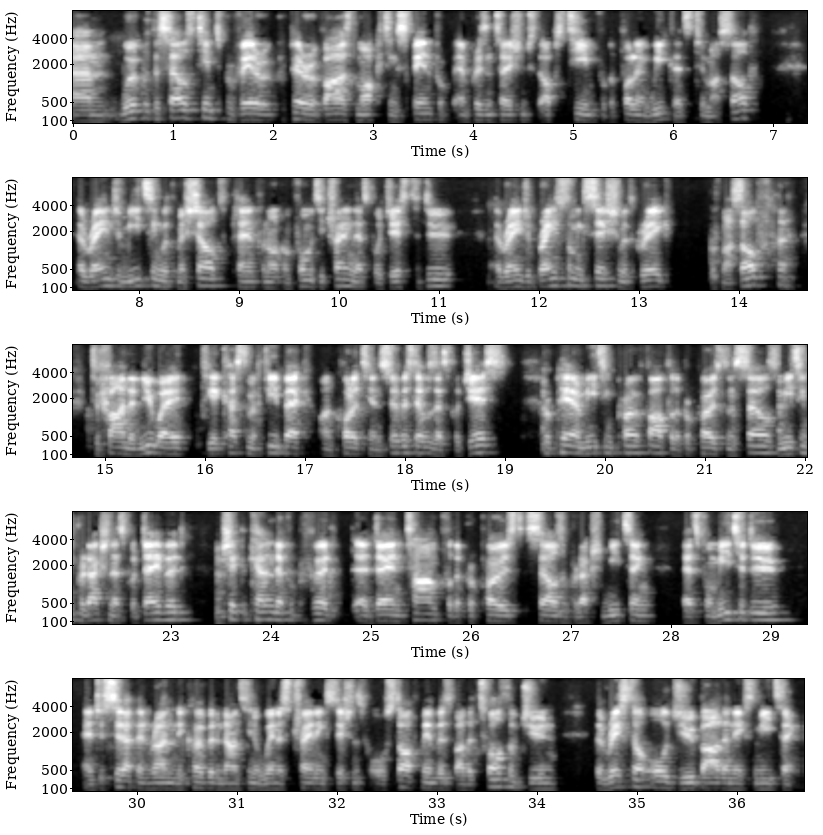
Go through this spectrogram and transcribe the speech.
um, work with the sales team to prepare, prepare a revised marketing spend for, and presentation to the ops team for the following week, that's to myself, arrange a meeting with Michelle to plan for non-conformity training, that's for Jess to do, arrange a brainstorming session with Greg, with myself, to find a new way to get customer feedback on quality and service levels. That's for Jess. Prepare a meeting profile for the proposed and sales. Meeting production, that's for David. Check the calendar for preferred uh, day and time for the proposed sales and production meeting. That's for me to do. And to set up and run the COVID-19 awareness training sessions for all staff members by the 12th of June. The rest are all due by the next meeting.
